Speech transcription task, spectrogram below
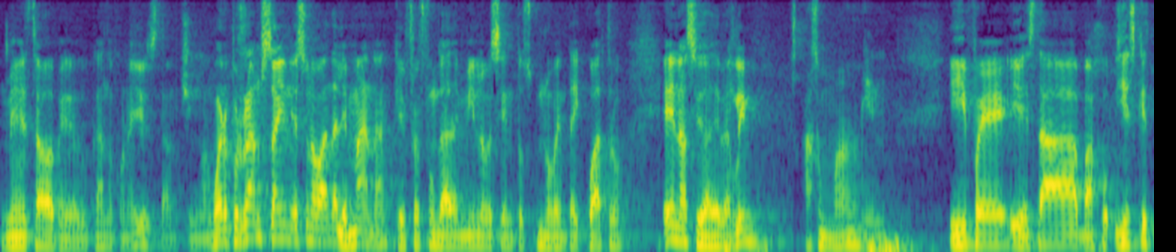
me he estado medio educando con ellos, está muy chingón. Bueno, pues Rammstein es una banda alemana que fue fundada en 1994 en la ciudad de Berlín. A su madre. y fue, y está bajo, y es que,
